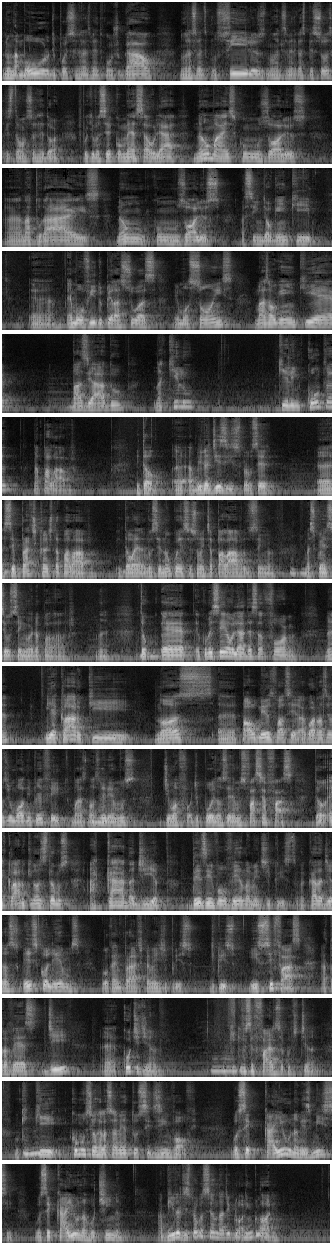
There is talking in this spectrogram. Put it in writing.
no namoro, depois no seu relacionamento conjugal, no relacionamento com os filhos, no relacionamento com as pessoas que estão ao seu redor, porque você começa a olhar não mais com os olhos ah, naturais, não com os olhos assim de alguém que é, é movido pelas suas emoções, mas alguém que é baseado naquilo que ele encontra na palavra. Então, é, a Bíblia diz isso para você é, ser praticante da palavra. Então é você não conhecer somente a palavra do Senhor, uhum. mas conhecer o Senhor da palavra, né? Então é, eu comecei a olhar dessa forma, né? E é claro que nós, é, Paulo mesmo fala assim, agora nós vemos de um modo imperfeito, mas nós uhum. veremos de uma depois nós veremos face a face. Então é claro que nós estamos a cada dia desenvolvendo a mente de Cristo. A cada dia nós escolhemos colocar em prática a mente de Cristo. De Cristo. E isso se faz através de é, cotidiano. Uhum. O que, que você faz no seu cotidiano? O que, uhum. que, como o seu relacionamento se desenvolve? Você caiu na mesmice? Você caiu na rotina? A Bíblia diz para você andar de glória em glória.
